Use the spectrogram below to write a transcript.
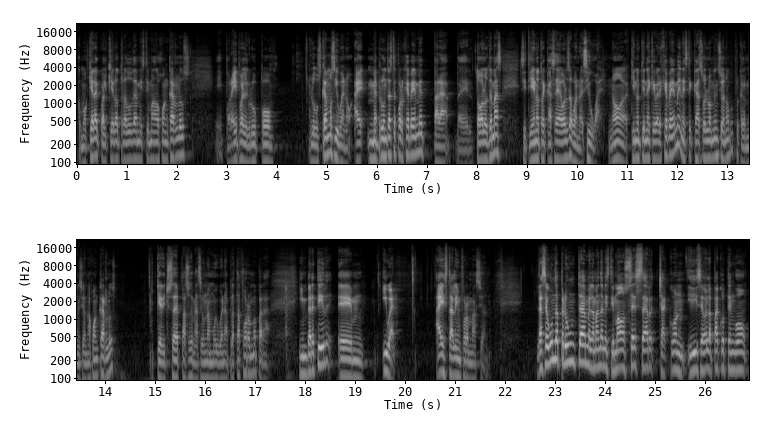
Como quiera, cualquier otra duda, mi estimado Juan Carlos. Eh, por ahí por el grupo. Lo buscamos y bueno, me preguntaste por GBM para eh, todos los demás. Si tiene otra casa de bolsa, bueno, es igual, ¿no? Aquí no tiene que ver GBM, en este caso lo menciono porque lo menciona Juan Carlos, que dicho sea de paso se me hace una muy buena plataforma para invertir. Em, y bueno, ahí está la información. La segunda pregunta me la manda mi estimado César Chacón y dice, hola Paco, tengo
